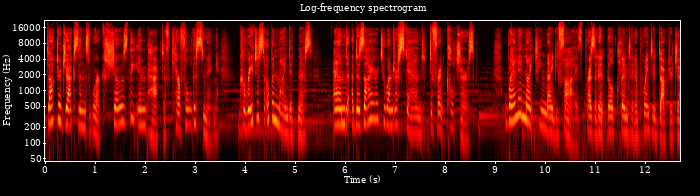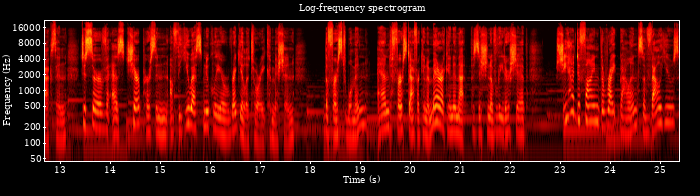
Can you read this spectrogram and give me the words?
Dr. Jackson's work shows the impact of careful listening, courageous open mindedness, and a desire to understand different cultures. When in 1995 President Bill Clinton appointed Dr. Jackson to serve as chairperson of the U.S. Nuclear Regulatory Commission, the first woman and first African American in that position of leadership, she had to find the right balance of values,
